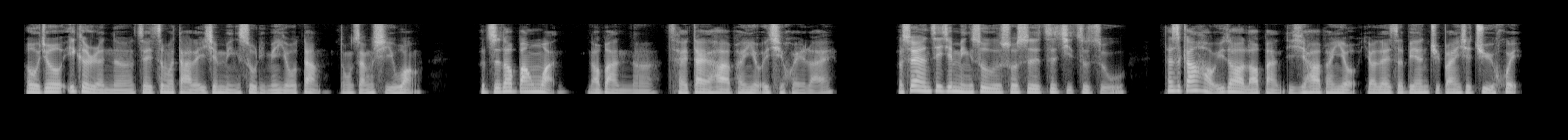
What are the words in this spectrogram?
而我就一个人呢，在这么大的一间民宿里面游荡，东张西望。而直到傍晚，老板呢才带着他的朋友一起回来。而虽然这间民宿说是自给自足，但是刚好遇到老板以及他的朋友要在这边举办一些聚会，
